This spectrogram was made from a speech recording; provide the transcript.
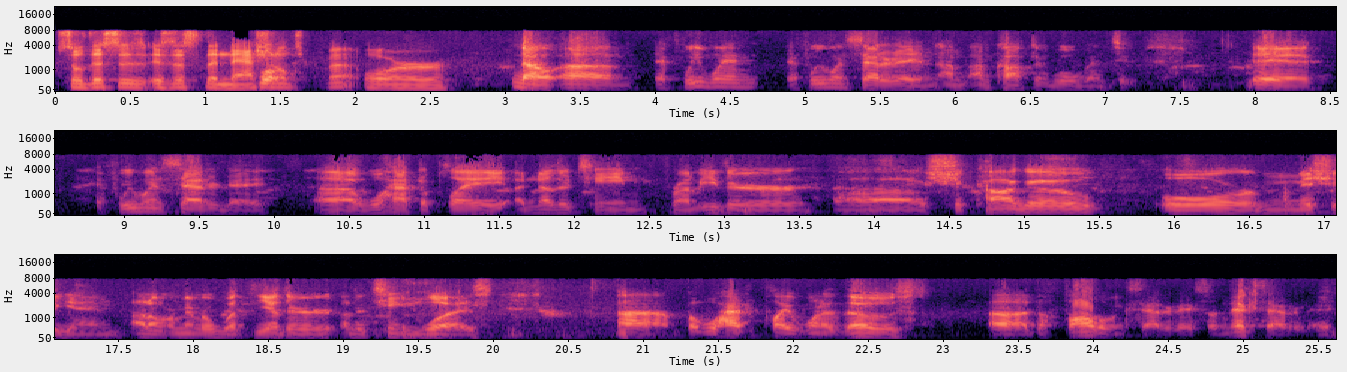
So this is is this the national well, tournament or? No. Um, if we win, if we win Saturday, and I'm, I'm confident we'll win too. If if we win Saturday, uh, we'll have to play another team from either uh, Chicago or Michigan. I don't remember what the other other team was, uh, but we'll have to play one of those uh, the following Saturday, so next Saturday.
